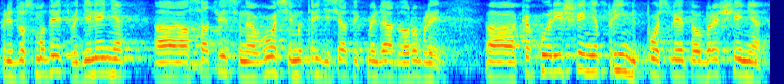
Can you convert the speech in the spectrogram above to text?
предусмотреть выделение, а, соответственно, 8,3 миллиарда рублей. А, какое решение примет после этого обращения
